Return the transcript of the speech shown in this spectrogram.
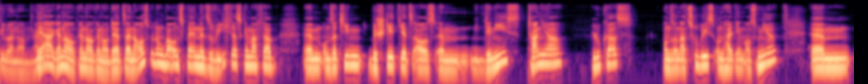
übernommen. Ne? Ja, genau, genau, genau. Der hat seine Ausbildung bei uns beendet, so wie ich das gemacht habe. Ähm, unser Team besteht jetzt aus ähm, Denise, Tanja, Lukas, unseren Azubis und halt eben aus mir. Ähm,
